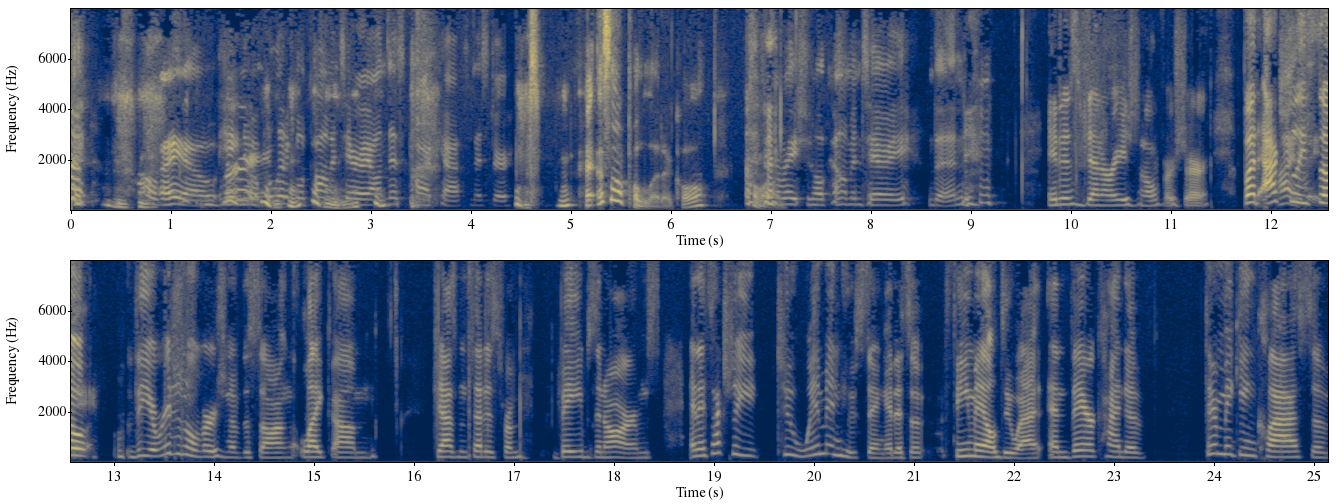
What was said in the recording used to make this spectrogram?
Hey, oh, hey, no political commentary on this podcast, Mister. It's not political. Come on. Generational commentary. Then it is generational for sure but actually so the original version of the song, like um, Jasmine said, is from Babes in Arms, and it's actually two women who sing it. It's a female duet, and they're kind of they're making class of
